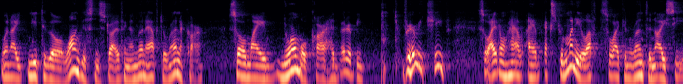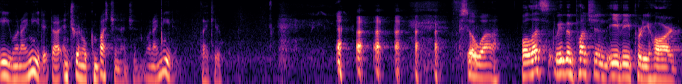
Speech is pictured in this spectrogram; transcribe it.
when I need to go long distance driving, I'm going to have to rent a car. So my normal car had better be very cheap. So I don't have, I have extra money left so I can rent an ICE when I need it, uh, internal combustion engine when I need it. Thank you. so, uh, well, let's, we've been punching EV pretty hard.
